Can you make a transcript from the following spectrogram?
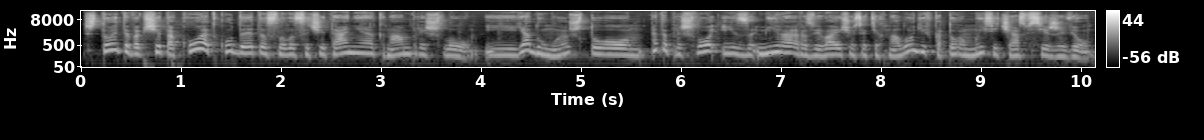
Что это вообще такое, откуда это словосочетание к нам пришло? И я думаю, что это пришло из мира развивающихся технологий, в котором мы сейчас все живем.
